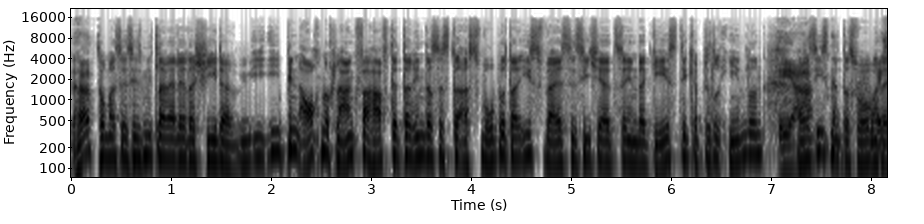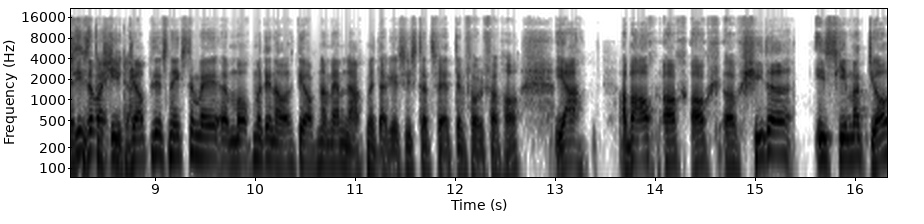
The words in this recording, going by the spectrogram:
Ja? Thomas, es ist mittlerweile der Schieder. Ich, ich, bin auch noch lang verhaftet darin, dass es der Swoboda ist, weil sie sich jetzt in der Gestik ein bisschen ähneln. Ja, aber es ist nicht der Swoboda, es, es ist, aber, ich glaube, das nächste Mal äh, machen wir den, die Aufnahme am Nachmittag. Es ist der zweite Vollverkauf. Ja, Aber auch, auch, auch, auch Schieder ist jemand, ja,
